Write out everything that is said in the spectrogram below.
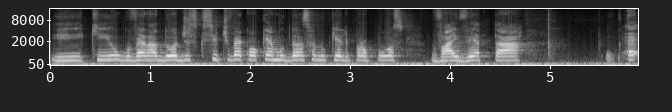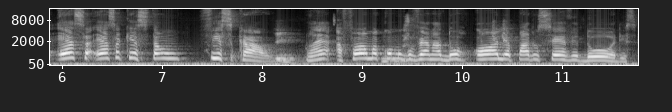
e que o governador disse que se tiver qualquer mudança no que ele propôs, vai vetar. É, essa, essa questão fiscal, não é? a forma como o governador olha para os servidores,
